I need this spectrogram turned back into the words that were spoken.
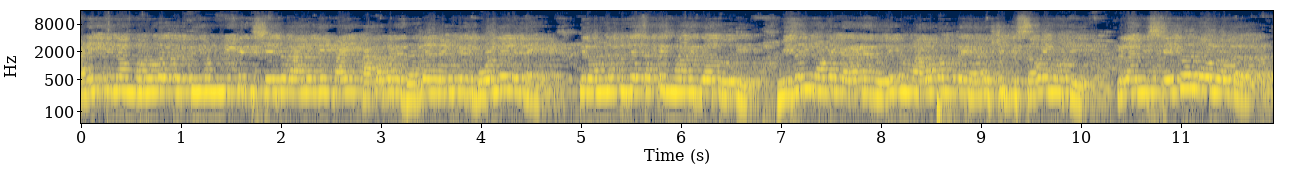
आणि तिनं मनोगत व्यक्त म्हणून मी कधी स्टेजवर आलेली माईक हातामध्ये धरलेलं नाही मी कधी बोललेले नाही. तिला म्हणलं तुझ्यासाठीच माझी गत होती. मी जरी मोठ्या घराण्यात होती पण मला पण त्या ह्या गोष्टीची सवय नव्हती. तिला मी स्टेजवर बोलवलं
